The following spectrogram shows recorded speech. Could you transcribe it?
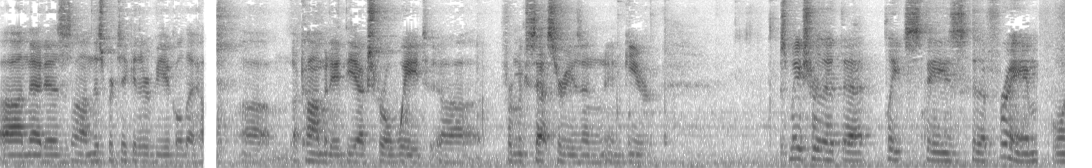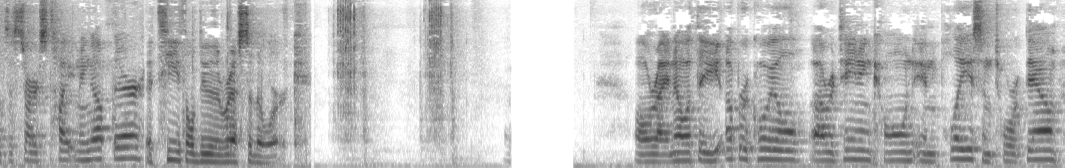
uh, and that is on this particular vehicle to help um, accommodate the extra weight uh, from accessories and, and, gear. Just make sure that that plate stays to the frame. Once it starts tightening up there, the teeth will do the rest of the work. All right, now with the upper coil uh, retaining cone in place and torqued down,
